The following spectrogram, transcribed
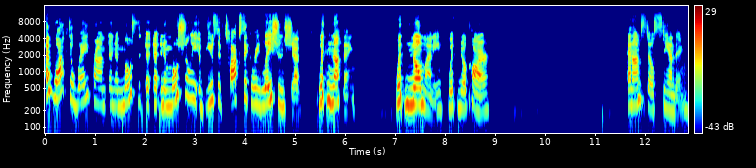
I walked away from an, emo- an emotionally abusive, toxic relationship with nothing, with no money, with no car. And I'm still standing.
